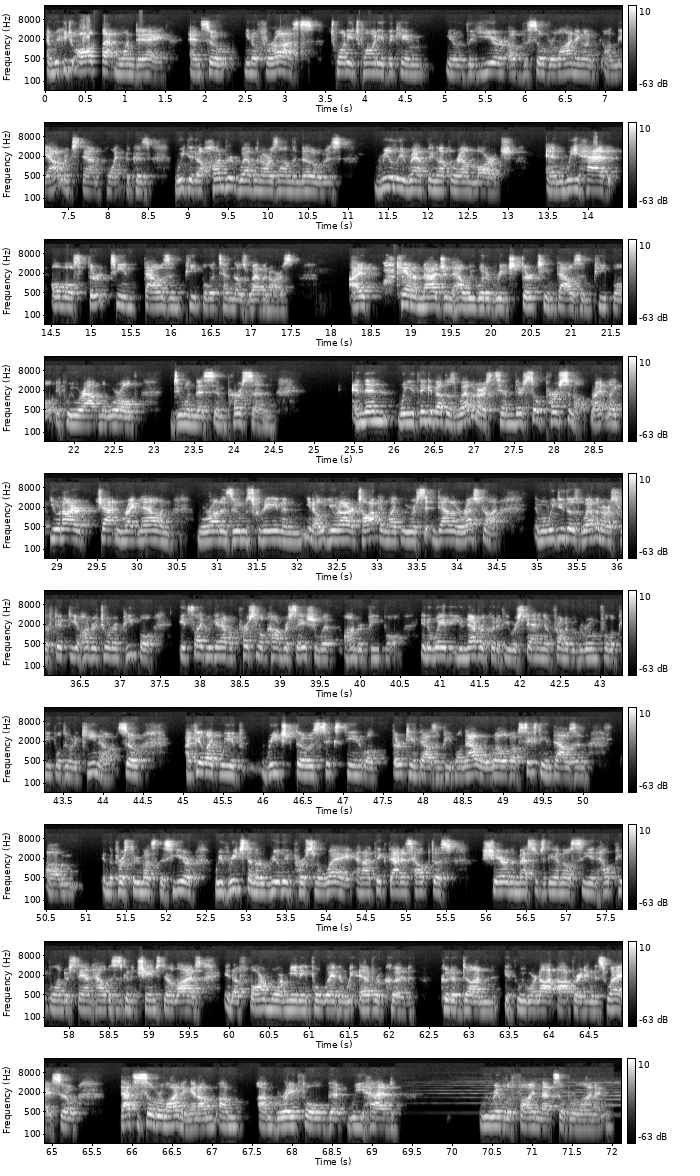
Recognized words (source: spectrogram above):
And we could do all that in one day. And so, you know, for us, 2020 became you know the year of the silver lining on, on the outreach standpoint because we did 100 webinars on the nose really ramping up around march and we had almost 13,000 people attend those webinars i can't imagine how we would have reached 13,000 people if we were out in the world doing this in person and then when you think about those webinars, Tim, they're so personal, right? Like you and I are chatting right now and we're on a Zoom screen and you know, you and I are talking like we were sitting down at a restaurant. And when we do those webinars for 50, 100, 200 people, it's like we can have a personal conversation with 100 people in a way that you never could if you were standing in front of a room full of people doing a keynote. So I feel like we've reached those 16, well, 13,000 people. Now we're well above 16,000 um, in the first three months this year. We've reached them in a really personal way. And I think that has helped us share the message of the MLC and help people understand how this is going to change their lives in a far more meaningful way than we ever could could have done if we were not operating this way. So that's a silver lining, and I'm I'm I'm grateful that we had we were able to find that silver lining.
